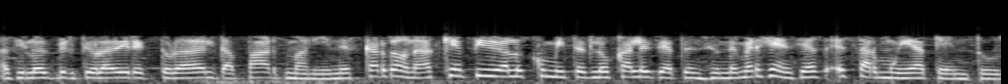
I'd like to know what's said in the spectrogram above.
Así lo advirtió la directora del DAPART, María Escardona, que pidió a los comités locales de atención de emergencias estar muy atentos.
